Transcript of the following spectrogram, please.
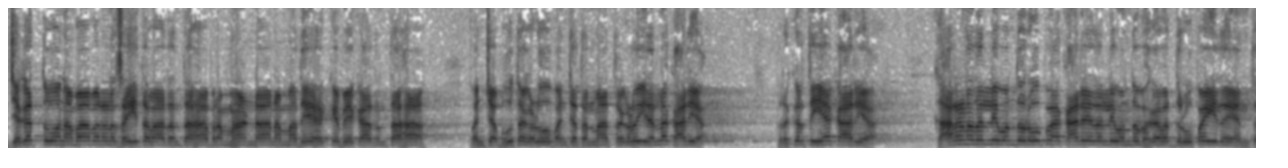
ಜಗತ್ತು ನವಾಭರಣ ಸಹಿತವಾದಂತಹ ಬ್ರಹ್ಮಾಂಡ, ನಮ್ಮ ದೇಹಕ್ಕೆ ಬೇಕಾದಂತಹ ಪಂಚಭೂತಗಳು, ಪಂಚತನ್ಮಾತ್ರಗಳು, ಇದೆಲ್ಲ ಕಾರ್ಯ. ಪ್ರಕೃತಿಯ ಕಾರ್ಯ. ಕಾರಣದಲ್ಲಿ ಒಂದು ರೂಪ, ಕಾರ್ಯದಲ್ಲಿ ಒಂದು ಭಗವದ್ ರೂಪ ಇದೆ ಅಂತ.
